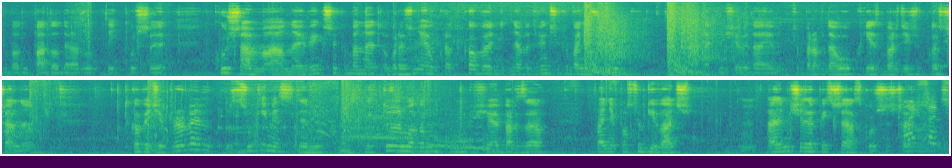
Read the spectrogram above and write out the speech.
bo on padł od razu od tej kuszy. Kusza ma największe chyba nawet obrażenia ukradkowe, nawet większe chyba niż łuk. Tak mi się wydaje. Co prawda łuk jest bardziej szybkostrzelny. Tylko wiecie, problem z łukiem jest z tym, niektórzy mogą się bardzo fajnie posługiwać, ale mi się lepiej strzela z kuszy, szczerze mówiąc.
